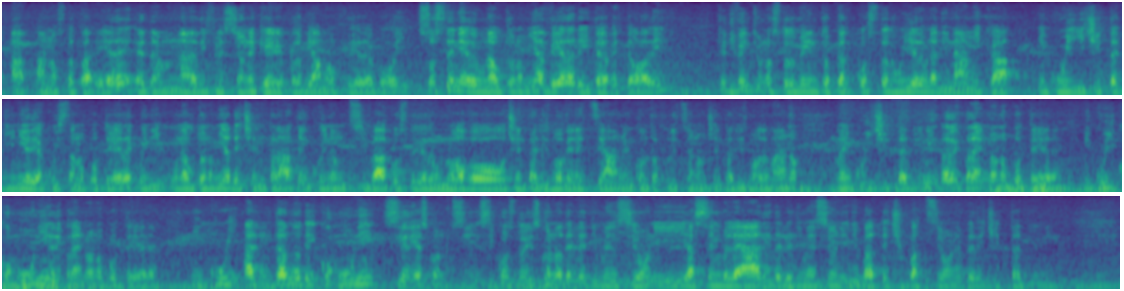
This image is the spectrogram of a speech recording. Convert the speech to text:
a, a, nostro parere, ed è una riflessione che proviamo a offrire a voi, sostenere un'autonomia vera dei territori che diventi uno strumento per costruire una dinamica in cui i cittadini riacquistano potere, quindi un'autonomia decentrata in cui non si va a costruire un nuovo centralismo veneziano in contrapposizione a un centralismo romano, ma in cui i cittadini riprendono potere, in cui i comuni riprendono potere, in cui all'interno dei comuni si, riescono, si, si, costruiscono delle dimensioni assembleari, delle dimensioni di partecipazione per i cittadini.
